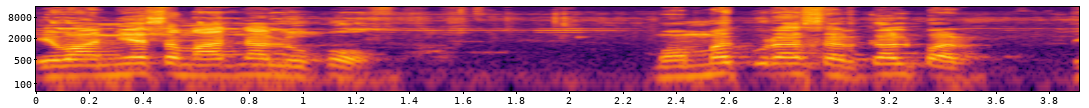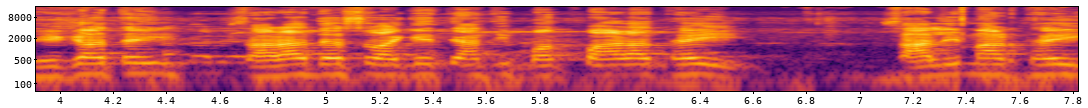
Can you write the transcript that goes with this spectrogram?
એવા અન્ય સમાજના લોકો મોહમ્મદપુરા સર્કલ પર ભેગા થઈ સાડા દસ વાગે ત્યાંથી પગપાળા થઈ શાલીમાર થઈ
